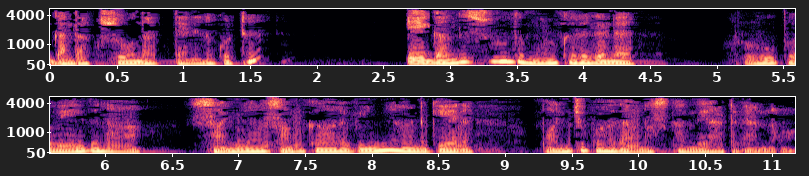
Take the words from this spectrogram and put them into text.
ගඳක් සුවඳක් දැනෙනකොට ඒ ගඳ සුවඳ මුල් කරගෙන රූප වේදනා සංඥා සංකාර විඥාන කියන පංච උපාදානස්කන්ධය හට ගන්නවා.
